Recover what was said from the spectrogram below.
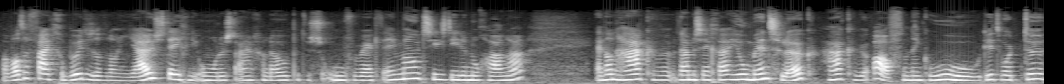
Maar wat er vaak gebeurt is dat we dan juist tegen die onrust aan gaan lopen. Tussen onverwerkte emoties die er nog hangen. En dan haken we, laat me zeggen, heel menselijk, haken we af. Dan denken we, oeh, dit wordt te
